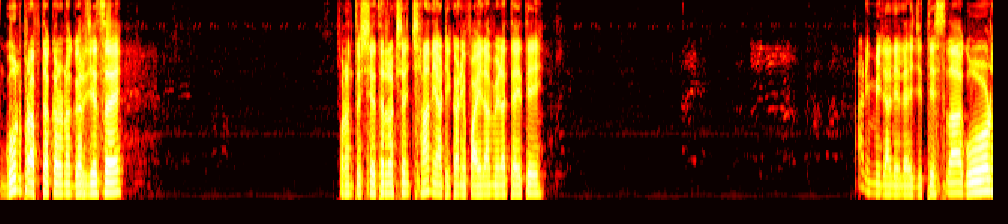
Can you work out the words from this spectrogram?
गुण प्राप्त करणं गरजेचं आहे. परंतु क्षेत्ररक्षण छान या ठिकाणी पाहायला मिळत आहे ते. आणि मिळालेलं आहे जितेशला गुण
